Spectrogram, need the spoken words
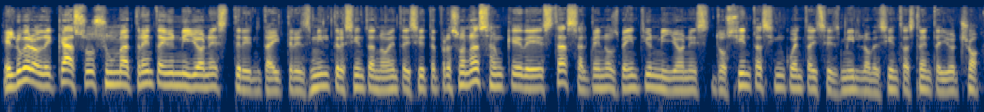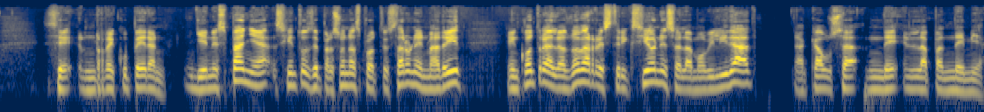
El número de casos suma 31.033.397 personas, aunque de estas al menos 21.256.938 se recuperan. Y en España, cientos de personas protestaron en Madrid en contra de las nuevas restricciones a la movilidad a causa de la pandemia.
